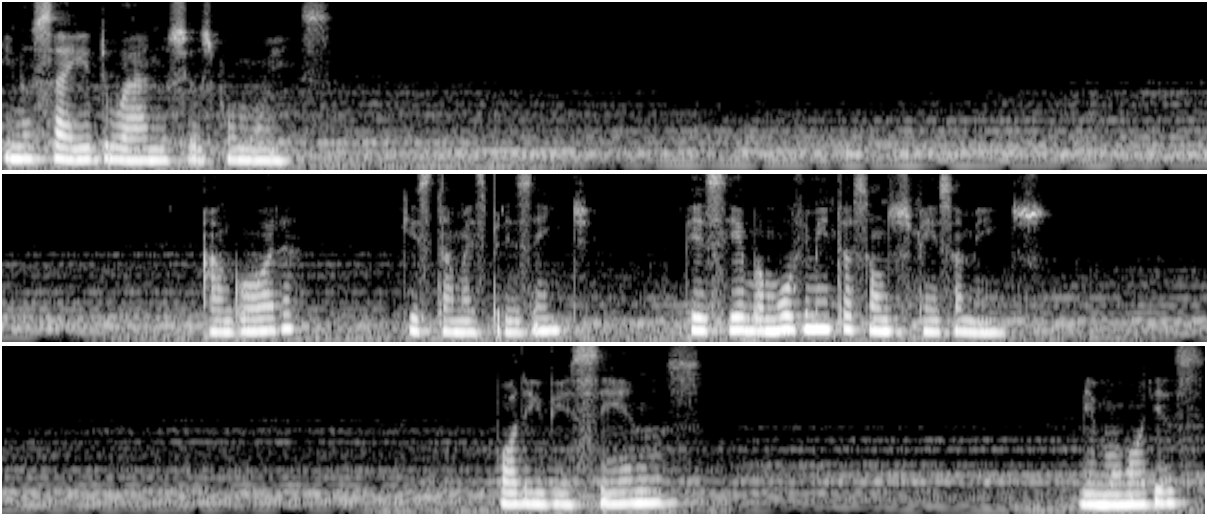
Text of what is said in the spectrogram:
e no sair do ar nos seus pulmões. Agora que está mais presente, perceba a movimentação dos pensamentos. Podem vir cenas, memórias,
